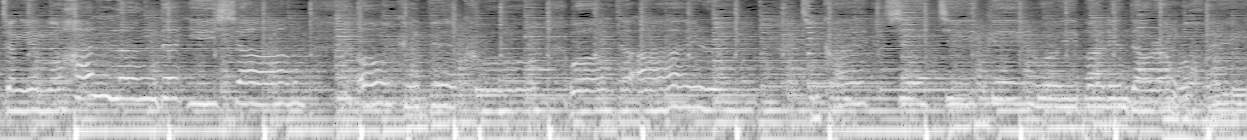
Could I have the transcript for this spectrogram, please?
将淹没寒冷的异乡？哦，可别哭，寄给我一把镰刀，让我回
